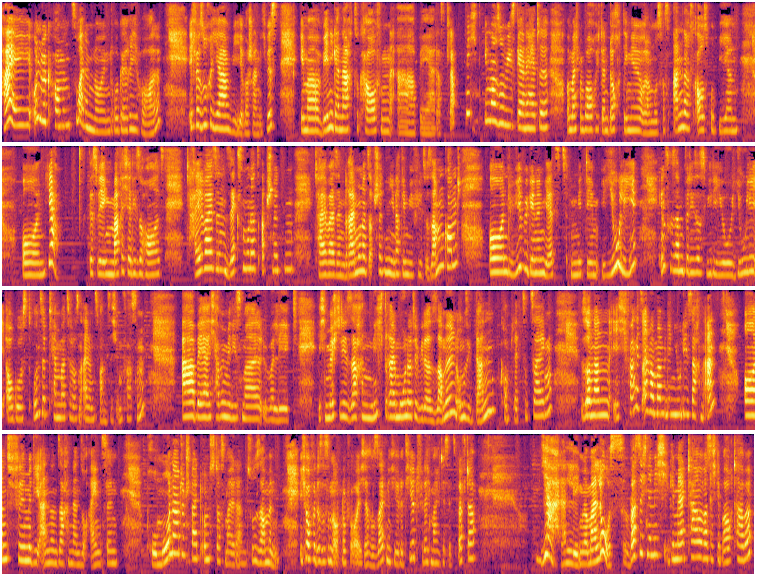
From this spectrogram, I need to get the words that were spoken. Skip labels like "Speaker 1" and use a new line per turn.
Hi und willkommen zu einem neuen Drogerie-Haul. Ich versuche ja, wie ihr wahrscheinlich wisst, immer weniger nachzukaufen, aber das klappt nicht immer so, wie ich es gerne hätte. Und manchmal brauche ich dann doch Dinge oder muss was anderes ausprobieren. Und ja, Deswegen mache ich ja diese Hauls teilweise in sechs Monatsabschnitten, teilweise in drei Monatsabschnitten, je nachdem wie viel zusammenkommt. Und wir beginnen jetzt mit dem Juli. Insgesamt wird dieses Video Juli, August und September 2021 umfassen. Aber ich habe mir diesmal überlegt, ich möchte die Sachen nicht drei Monate wieder sammeln, um sie dann komplett zu zeigen, sondern ich fange jetzt einfach mal mit den Juli-Sachen an und filme die anderen Sachen dann so einzeln pro Monat und schneide uns das mal dann zusammen. Ich hoffe, das ist in Ordnung für euch, also seid nicht irritiert, vielleicht mache ich das jetzt öfter. Ja, dann legen wir mal los. Was ich nämlich gemerkt habe, was ich gebraucht habe,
